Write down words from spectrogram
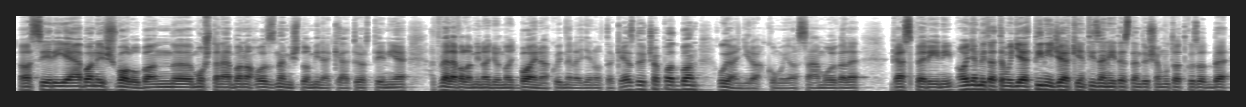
a szériában, és valóban mostanában ahhoz nem is tudom, minek kell történnie. Hát vele valami nagyon nagy bajnak, hogy ne legyen ott a kezdőcsapatban, olyannyira komolyan számol vele Gasperini. Ahogy említettem, ugye tínédzserként 17 esztendősen mutatkozott be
